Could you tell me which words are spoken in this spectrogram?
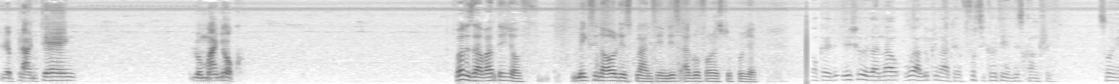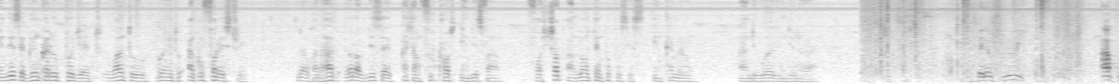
le plantain, le manioc. What is the advantage of mixing all these plants in this agroforestry project? Okay, the issue is that now we are looking at food security in this country. So in this uh, Green Cradle project, we want to go into agroforestry so that we can have a lot of these uh, cash and food crops in this farm for short and long-term purposes in Cameroon and the world in general. C'est le apple,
